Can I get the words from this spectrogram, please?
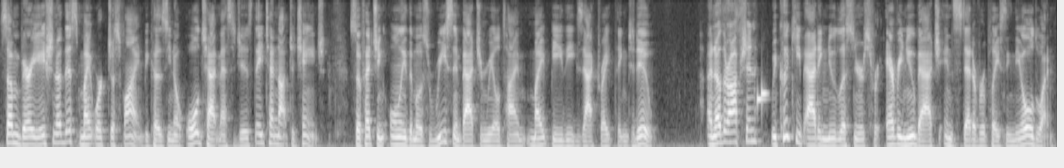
some variation of this might work just fine because, you know, old chat messages, they tend not to change. So fetching only the most recent batch in real time might be the exact right thing to do. Another option, we could keep adding new listeners for every new batch instead of replacing the old one.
